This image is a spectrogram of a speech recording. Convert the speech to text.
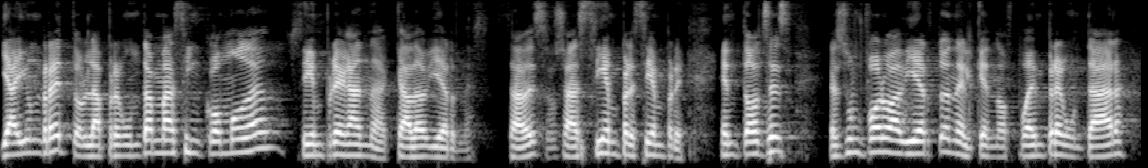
y hay un reto. La pregunta más incómoda siempre gana cada viernes, ¿sabes? O sea, siempre, siempre. Entonces, es un foro abierto en el que nos pueden preguntar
